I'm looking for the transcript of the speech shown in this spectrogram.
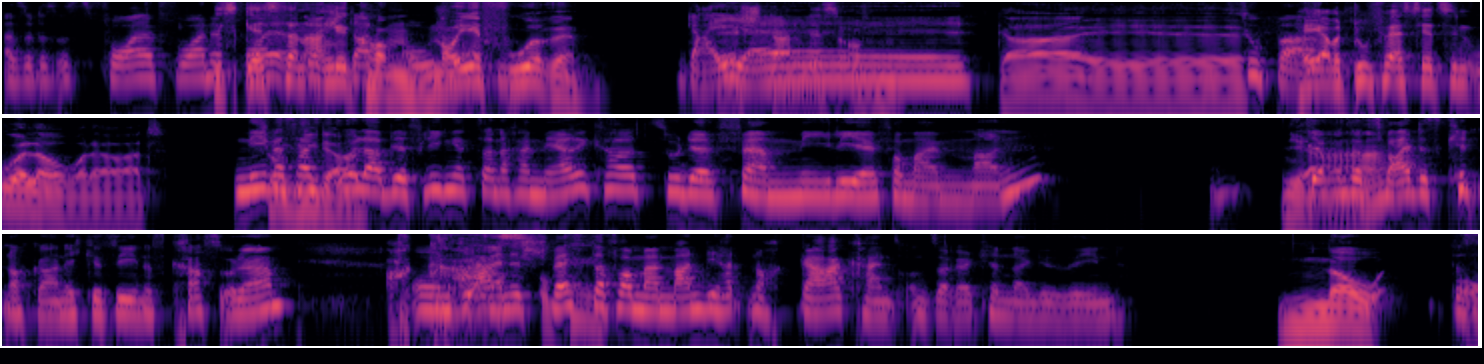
Also das ist vorher vorne Ist gestern angekommen, neue Fuhre. Geil. Der Stand ist offen. Geil. Super. Hey, aber du fährst jetzt in Urlaub, oder was? Nee, Schon was heißt wieder. Urlaub? Wir fliegen jetzt dann nach Amerika zu der Familie von meinem Mann. Ja. Die haben unser zweites Kind noch gar nicht gesehen. ist krass, oder? Ach, Und die eine Schwester okay. von meinem Mann, die hat noch gar keins unserer Kinder gesehen. No. Das Oh,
